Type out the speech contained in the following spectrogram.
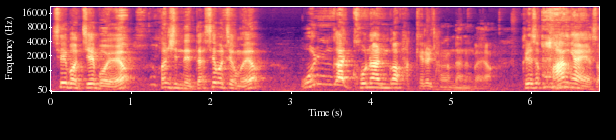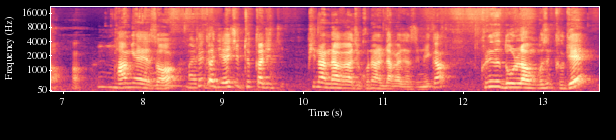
세 번째 뭐예요? 헌신된다. 세 번째가 뭐예요? 온갖 고난과 박해를 당한다는 거예요. 그래서 광야에서 어, 음. 광야에서 음. 그러니까 에집트까지 피난 나가가지고 고난을 당하지 않습니까? 그런데 놀라운 것은 그게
